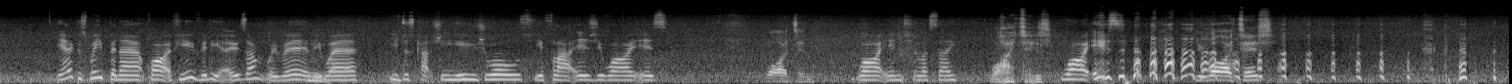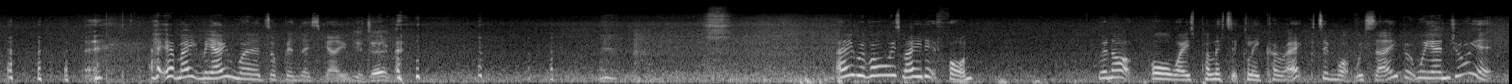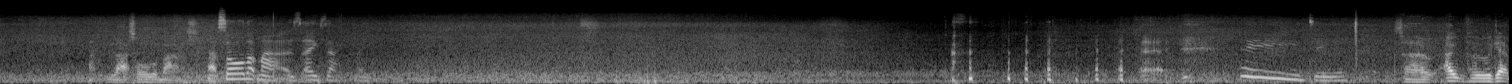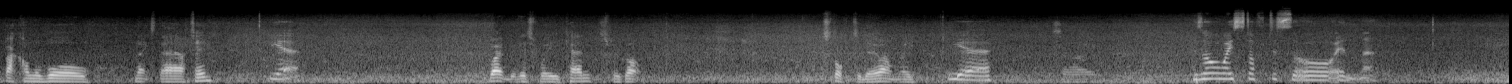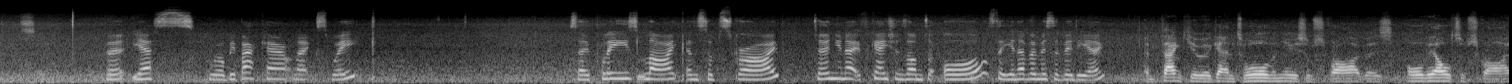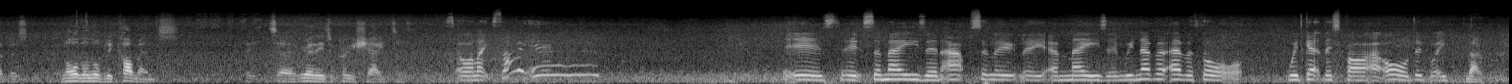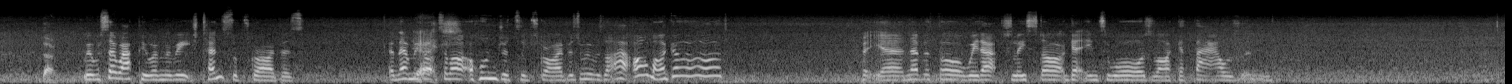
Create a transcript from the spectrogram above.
Yeah, because we've been out quite a few videos, haven't we, really, Hmm. where you just catch your usuals, your flat is, your whiteys, Whiting. whiting, shall I say? Whiteys. Whiteys. You whiteys. I make my own words up in this game. you do. Hey, we've always made it fun. We're not always politically correct in what we say, but we enjoy it. That's all that matters. That's all that matters, exactly. oh dear. So hopefully we'll get back on the wall next day outing. Yeah, Won't be this weekend 'cause we've got stuff to do, haven't we? yeah. So There's always stuff to sort in there. But yes, we'll be back out next week. So please like and subscribe. Turn your notifications on to all so you never miss a video. and thank you again to all the new subscribers, all the old subscribers, and all the lovely comments. It uh, really is appreciated. It's all exciting. It is. It's amazing. Absolutely amazing. We never ever thought we'd get this far at all, did we? No, no, We were so happy when we reached 10 subscribers. And then we got to Yes. like 100 subscribers. We was like, oh my god. But yeah, never thought we'd actually start getting towards like a thousand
